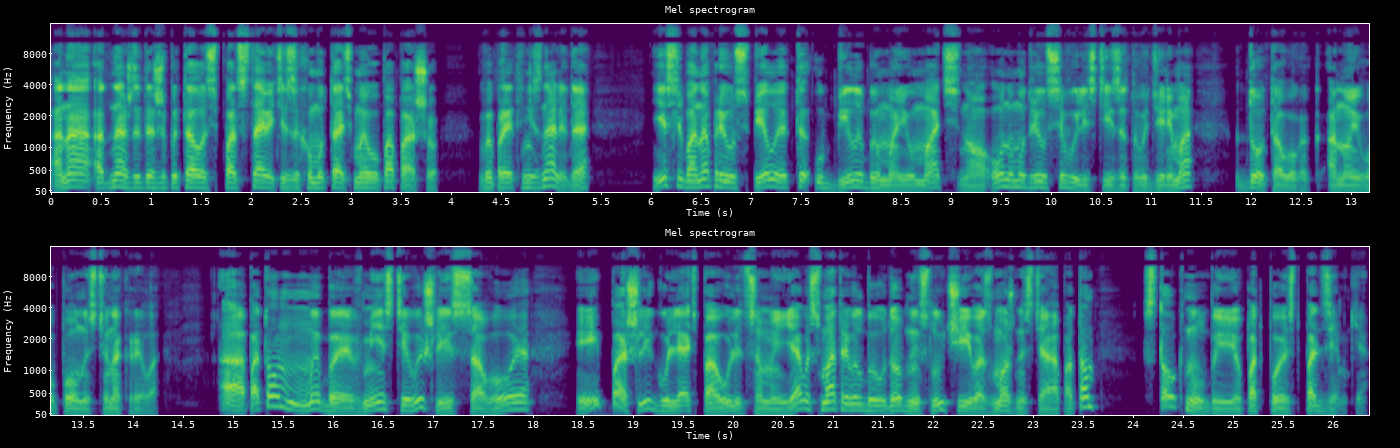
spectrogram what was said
Она однажды даже пыталась подставить и захомутать моего папашу. Вы про это не знали, да? Если бы она преуспела, это убило бы мою мать, но он умудрился вылезти из этого дерьма до того, как оно его полностью накрыло. А потом мы бы вместе вышли из Савоя и пошли гулять по улицам, и я высматривал бы удобные случаи и возможности, а потом столкнул бы ее под поезд подземки.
